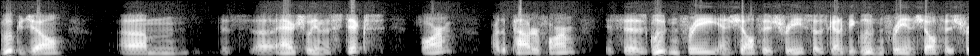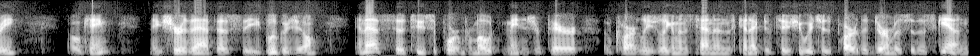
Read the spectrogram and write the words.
glucogel um, that's uh, actually in the sticks form or the powder form. It says gluten free and shellfish free, so it's got to be gluten free and shellfish free. Okay, make sure that that's the glucogel, and that's uh, to support and promote maintenance repair of cartilage, ligaments, tendons, connective tissue, which is part of the dermis of the skin,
